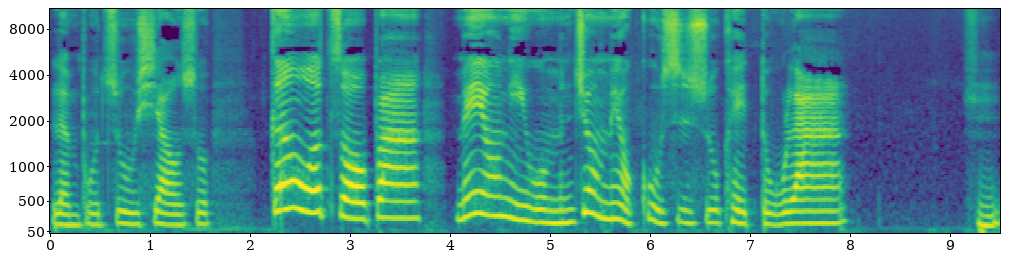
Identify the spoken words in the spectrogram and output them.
忍不住笑说：“跟我走吧，没有你，我们就没有故事书可以读啦。”哼，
